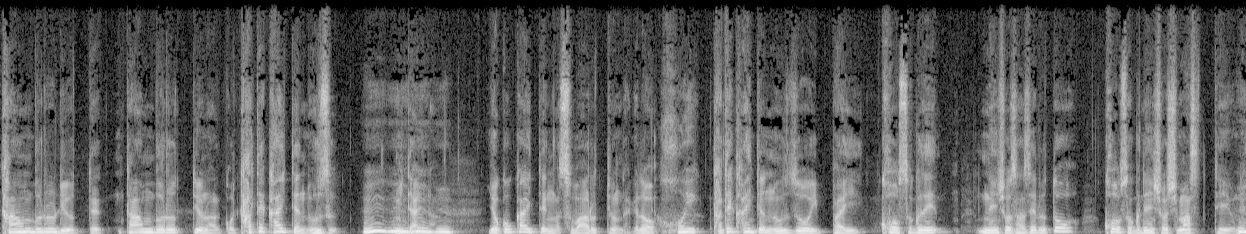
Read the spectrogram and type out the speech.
タンブル流ってタンブルっていうのはこう縦回転の渦みたいな横回転がスワールっていうんだけどはい。縦回転の渦をいっぱい高速で燃焼させると高速燃焼しますっていうね、う。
